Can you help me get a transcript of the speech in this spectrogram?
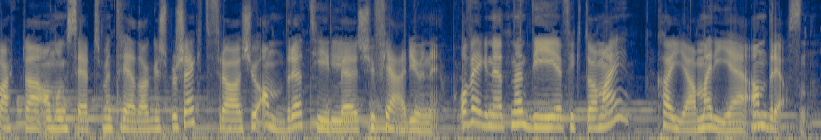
vært annonsert som et tredagersprosjekt fra 22. til 24. juni. Og VG-nyhetene de fikk du av meg, Kaja Marie Andreassen.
